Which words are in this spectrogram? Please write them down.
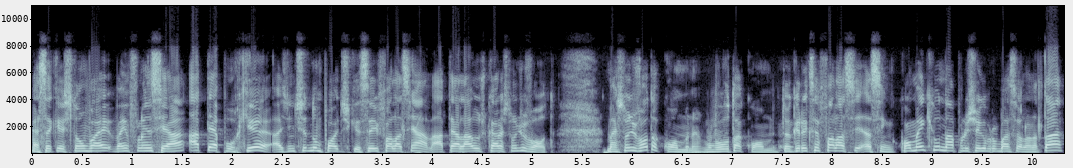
essa questão vai, vai influenciar, até porque a gente não pode esquecer e falar assim: ah, até lá os caras estão de volta. Mas estão de volta como, né? Vão voltar como? Então eu queria que você falasse assim: como é que o Napoli chega para o Barcelona? Tá,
